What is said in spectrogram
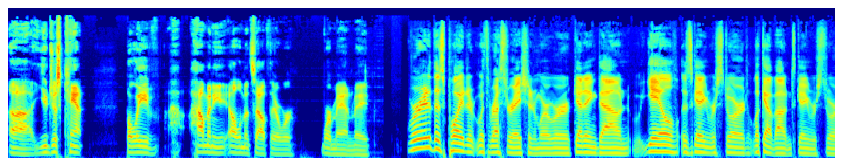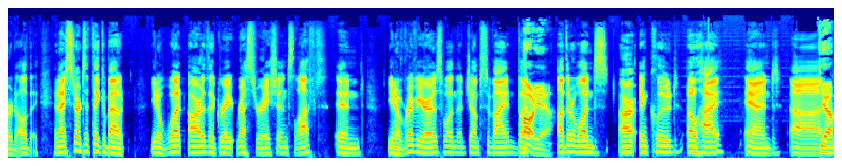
uh, you just can't believe how many elements out there were were man made. We're at this point with restoration where we're getting down. Yale is getting restored. Lookout Mountain's getting restored all day, and I start to think about you know what are the great restorations left and you know, Riviera is one that jumps to mind, but oh yeah, other ones are include Ojai and uh, yeah,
